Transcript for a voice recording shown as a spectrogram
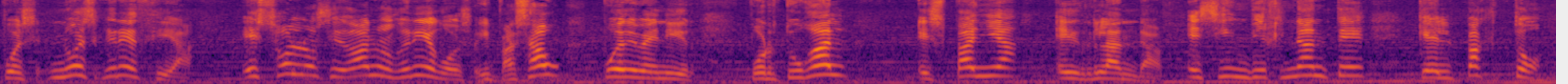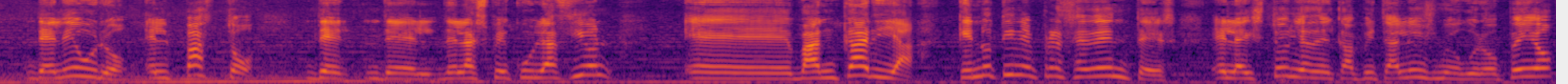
Pues no es Grecia, son los ciudadanos griegos y pasado puede venir Portugal, España e Irlanda. Es indignante que el pacto del euro, el pacto de, de la especulación eh, bancaria que no tiene precedentes en la historia del capitalismo europeo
